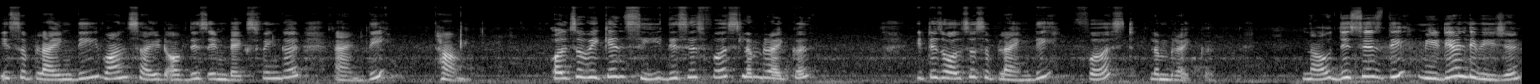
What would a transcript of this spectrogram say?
is supplying the one side of this index finger and the thumb. Also we can see this is first lumbrical. It is also supplying the first lumbrical. Now this is the medial division.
